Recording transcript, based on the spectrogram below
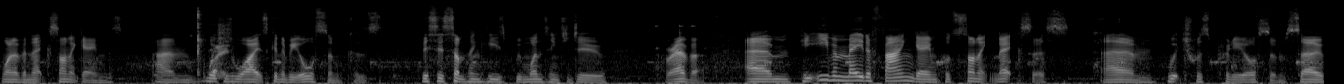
one of the next Sonic games, um, which Right. is why it's going to be awesome because this is something he's been wanting to do forever. Um, he even made a fan game called Sonic Nexus, um, which was pretty awesome. So,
